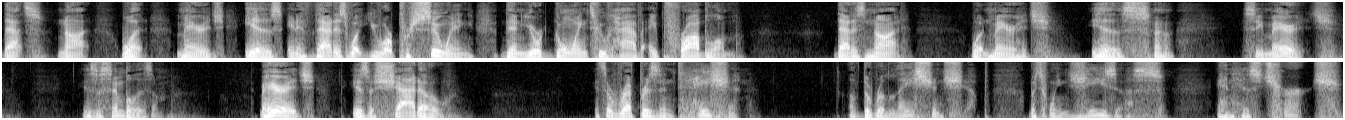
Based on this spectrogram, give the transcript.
That's not what marriage is. And if that is what you are pursuing, then you're going to have a problem. That is not what marriage is. See, marriage is a symbolism. Marriage is a shadow. It's a representation of the relationship between Jesus and his church.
